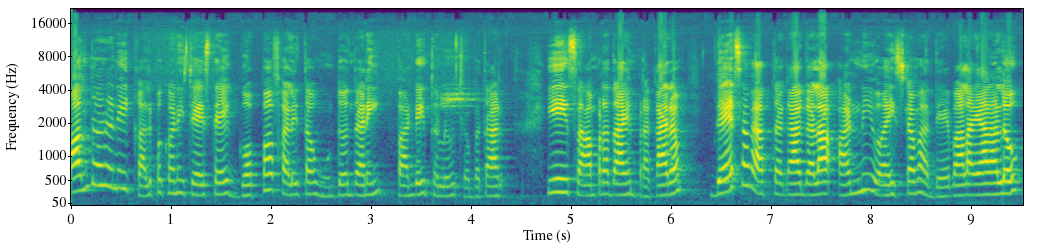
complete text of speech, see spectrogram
అందరినీ కలుపుకొని చేస్తే గొప్ప ఫలితం ఉంటుందని పండితులు చెబుతారు. ఈ సాంప్రదాయం ప్రకారం దేశవ్యాప్తంగా గల అన్ని వైష్ణవ దేవాలయాలలో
